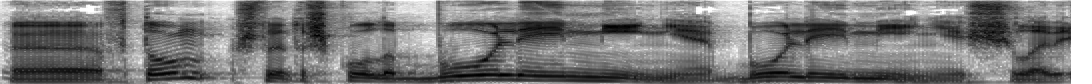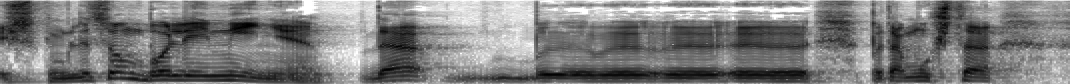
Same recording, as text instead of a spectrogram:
э, в том, что эта школа более-менее, более-менее с человеческим лицом, более-менее, да, э, э, потому что Э, э,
